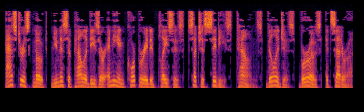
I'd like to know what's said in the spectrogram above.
Asterisk note, municipalities are any incorporated places, such as cities, towns, villages, boroughs, etc.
